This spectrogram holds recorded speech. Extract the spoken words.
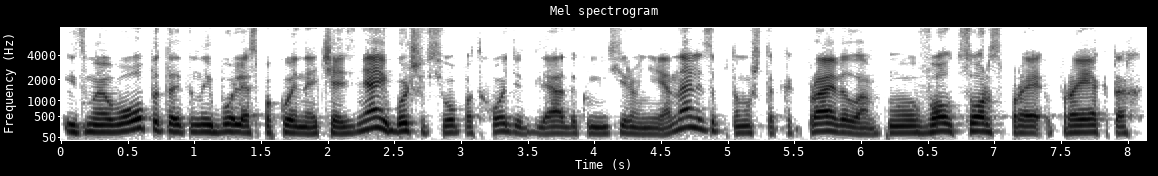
из моего опыта это наиболее спокойная часть дня и больше всего подходит для документирования и анализа, потому что, как правило, в аутсорс проектах,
